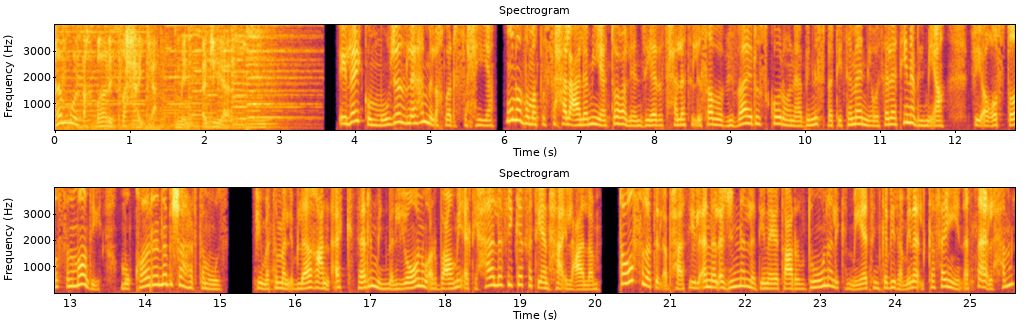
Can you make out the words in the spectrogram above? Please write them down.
أهم الأخبار الصحية من أجيال. إليكم موجز لأهم الأخبار الصحية. منظمة الصحة العالمية تعلن زيادة حالات الإصابة بفيروس كورونا بنسبة 38% في أغسطس الماضي مقارنة بشهر تموز فيما تم الإبلاغ عن أكثر من مليون وأربعمائة حالة في كافة أنحاء العالم. توصلت الأبحاث إلى أن الأجنة الذين يتعرضون لكميات كبيرة من الكافيين أثناء الحمل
